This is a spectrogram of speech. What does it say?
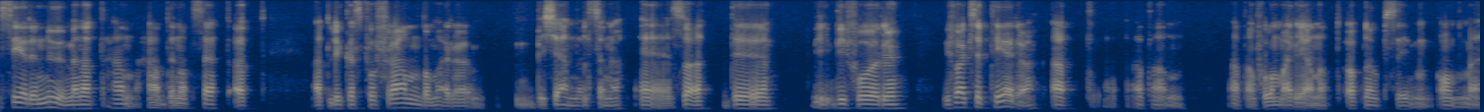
se det nu, men att han hade något sätt att, att lyckas få fram de här eh, bekännelserna. Eh, så att det, vi, vi, får, vi får acceptera att, att, han, att han får Marianne att öppna upp sig om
